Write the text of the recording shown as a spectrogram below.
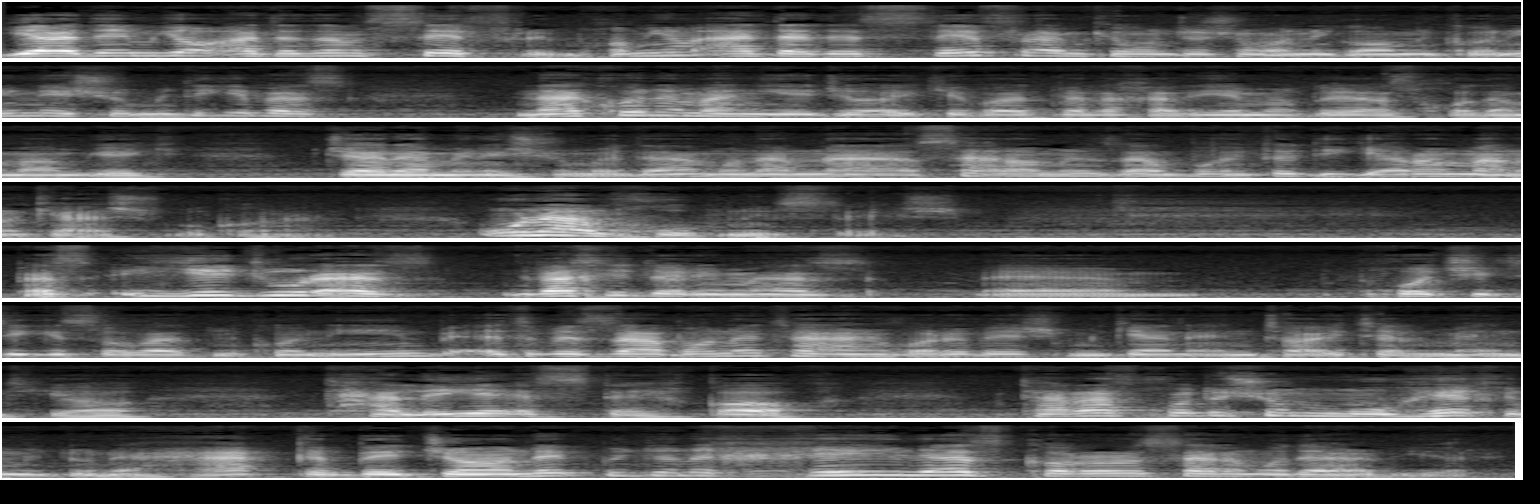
یادم یا عددم صفره. می‌خوام میگم عدد صفر هم که اونجا شما نگاه می‌کنی نشون میده که پس نکنه من یه جایی که باید بالاخره یه مقداری از خودم هم یک جنمی نشون بدم اونم نه سرام با این تا دیگران منو کشف بکنن. اونم خوب نیستش. پس یه جور از وقتی داریم از خودشیفتگی صحبت می‌کنیم به زبان طرحواره بهش میگن entitlement یا تله استحقاق. طرف خودشو محق می‌دونه حق به جانب می‌دونه خیلی از کارا رو سر ما در بیاره.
